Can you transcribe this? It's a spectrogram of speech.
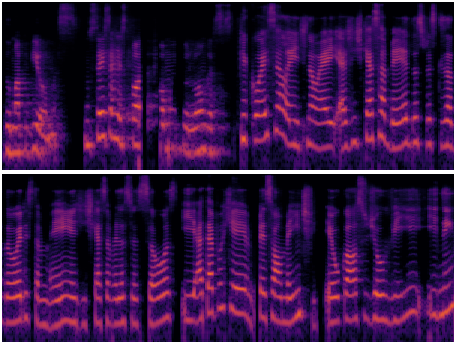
do Map Biomas. Não sei se a resposta ficou muito longa. Ficou excelente, não é? A gente quer saber dos pesquisadores também, a gente quer saber das pessoas e até porque pessoalmente eu gosto de ouvir e nem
